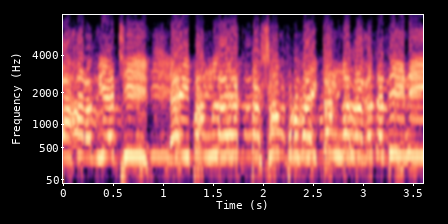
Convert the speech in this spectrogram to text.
পাহারা দিয়েছি। এই বাংলায় একটা সাম্প্রদায়িক দাঙ্গা লাগাতে দিইনি।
